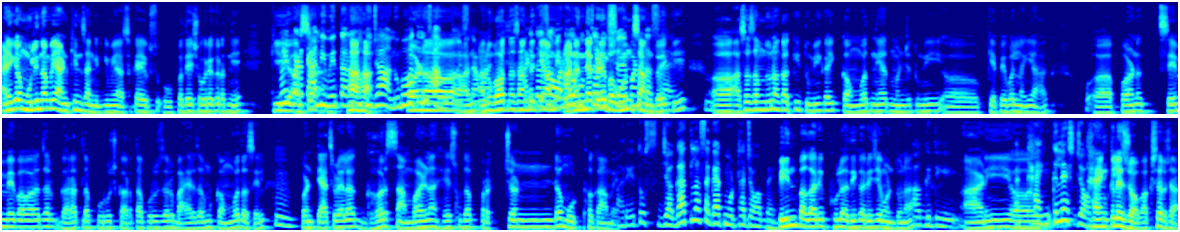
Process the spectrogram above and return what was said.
आणि किंवा मुलींना मी आणखीन सांगेन की मी असं काही उपदेश वगैरे करत नाहीये की असं- पण अनुभवातून अ, सांगतोयस त्यामुळे. अनुभवातनं सांगतो की आम्ही विषय बघून सांगतोय की असं समजू नका की तुम्ही काही कमवत नाही आहात म्हणजे तुम्ही केपेबल नाही आहात. पण सेम वे बाबा जर घरातला पुरुष करता पुरुष जर बाहेर जाऊन कमवत असेल. पण त्याच वेळेला घर सांभाळणं हे सुद्धा प्रचंड मोठं काम आहे. अरे तो जगातला सगळ्यात मोठा जॉब आहे. बिनपगारी फुल अधिकारी जे म्हणतो ना अगदी. आणि थँकलेस जॉब थँकलेस जॉब अक्षरशः.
